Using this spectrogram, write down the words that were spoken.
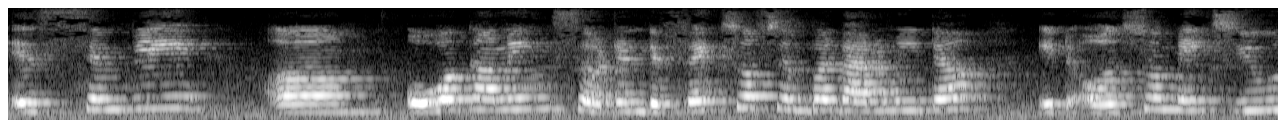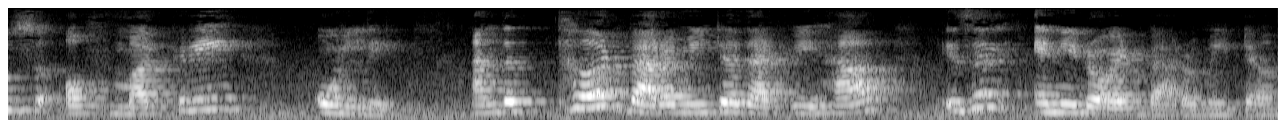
is simply um, overcoming certain defects of simple barometer. It also makes use of mercury only. And the third barometer that we have is an aneroid barometer.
